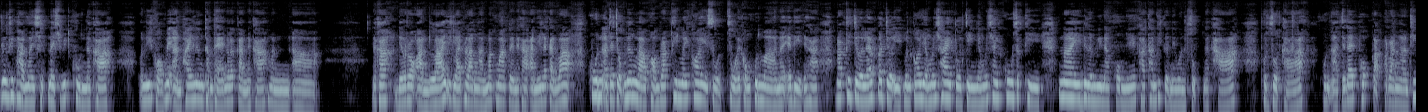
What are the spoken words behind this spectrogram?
เรื่องที่ผ่านมาในชีวิตคุณนะคะ วันนี้ขอไม่อ่านไพ่เรื่องทำแท้งกันแล้วกันนะคะ มันอ นะคะ เดี๋ยวเราอ่านไลฟ์อีกหลายพลังงานมาก ๆ เลยนะคะ อันนี้แล้วกันว่าคุณอาจจะจบเรื่องราวความรักที่ไม่ค่อยสดสวยของคุณมาในอดีตนะคะ รักที่เจอแล้วก็เจออีกมันก็ยังไม่ใช่ตัวจริง ยังไม่ใช่คู่สักที ในเดือนมีนาคมนี้นะคะท่านที่เกิดในวันศุกร์นะคะผลโสดขาคุณอาจจะได้พบกับพลังงานที่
